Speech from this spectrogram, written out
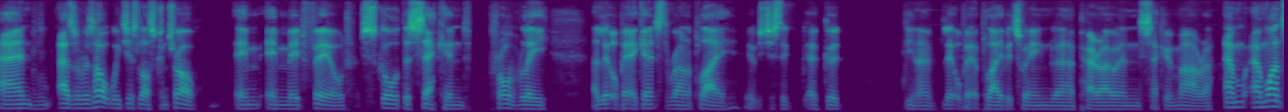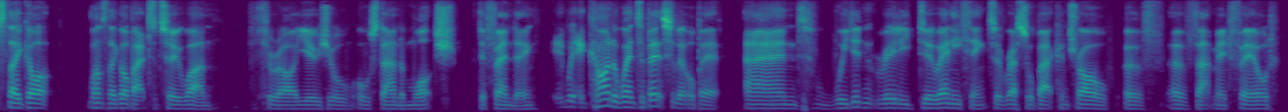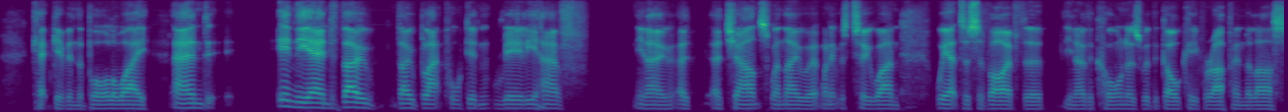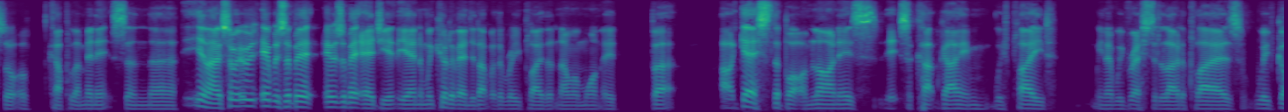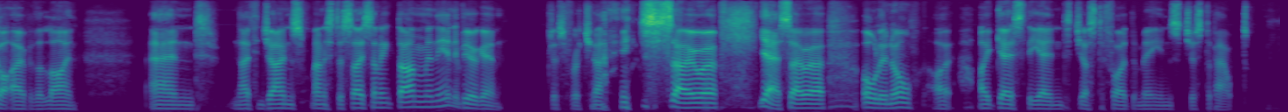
And as a result, we just lost control in, in midfield. Scored the second, probably a little bit against the run of play. It was just a, a good, you know, little bit of play between uh, Perraud and Sekou Mara. And and once they got once they got back to two one through our usual all stand and watch defending, it, it kind of went to bits a little bit. And we didn't really do anything to wrestle back control of of that midfield. Kept giving the ball away, and in the end, though though Blackpool didn't really have you know a, a chance when they were when it was two one, we had to survive the you know the corners with the goalkeeper up in the last sort of couple of minutes, and uh, you know so it was it was a bit it was a bit edgy at the end, and we could have ended up with a replay that no one wanted, but I guess the bottom line is it's a cup game. We've played, you know, we've rested a load of players. We've got over the line, and Nathan Jones managed to say something dumb in the interview again, just for a change. so uh, yeah, so uh, all in all, I, I guess the end justified the means just about.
